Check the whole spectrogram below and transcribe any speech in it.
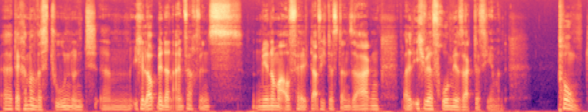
äh, da kann man was tun. Und ähm, ich erlaube mir dann einfach, wenn es mir nochmal auffällt, darf ich das dann sagen, weil ich wäre froh, mir sagt das jemand. Punkt.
